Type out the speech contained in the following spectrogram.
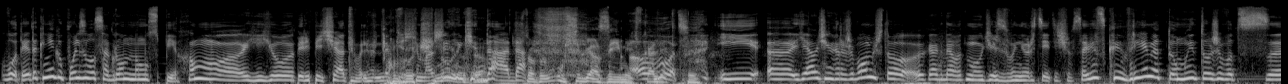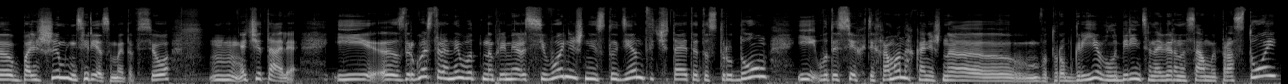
Вот, эта книга пользовалась огромным успехом, ее перепечатывали на пишущей машинке. Да? да, да. Чтобы у себя заиметь в коллекции. Вот. И э, я очень хорошо помню, что когда вот мы учились в университете еще в советское время, то мы тоже вот с большим интересом это все читали. И э, с другой стороны, вот, например, сегодняшние студенты читают это с трудом, и вот из всех этих романов, конечно, э, вот Роб Грие в «Лабиринте», наверное, самый простой.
